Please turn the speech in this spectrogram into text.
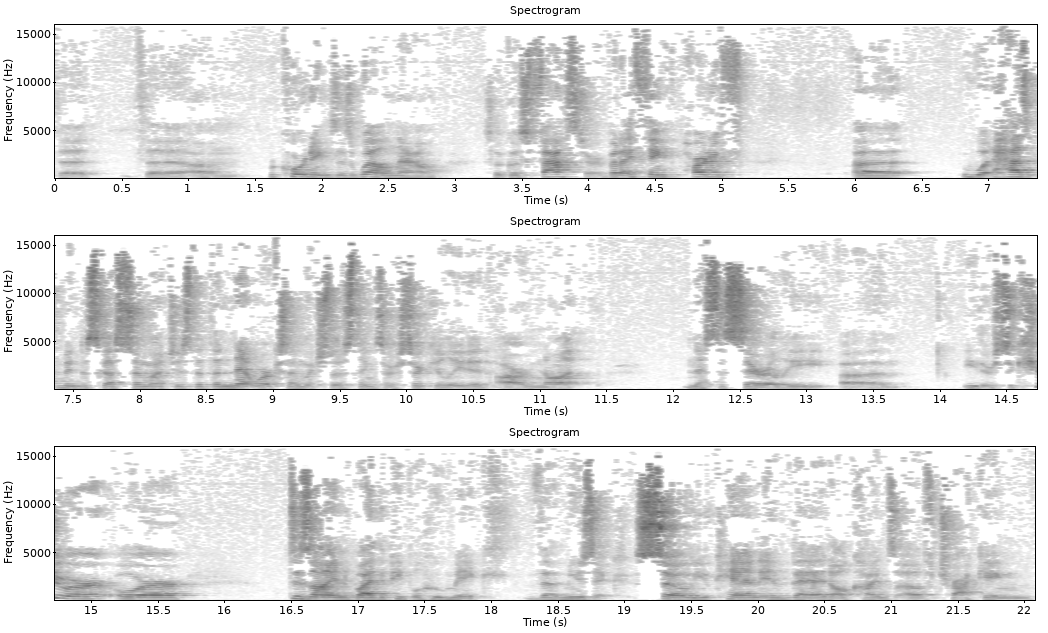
the the um, recordings as well now, so it goes faster. But I think part of uh, what hasn't been discussed so much is that the networks on which those things are circulated are not necessarily uh, either secure or designed by the people who make the music. So you can embed all kinds of tracking,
